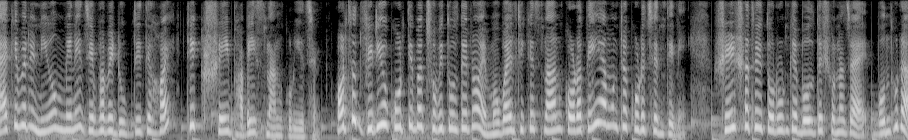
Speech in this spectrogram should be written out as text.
একেবারে নিয়ম মেনে যেভাবে ডুব দিতে হয় ঠিক সেইভাবেই স্নান করিয়েছেন অর্থাৎ ভিডিও করতে বা ছবি তুলতে নয় মোবাইলটিকে স্নান করাতেই এমনটা করেছেন তিনি সেই সাথে ওই তরুণকে বলতে শোনা যায় বন্ধুরা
